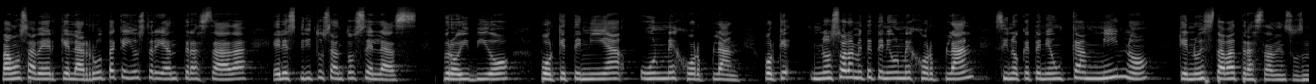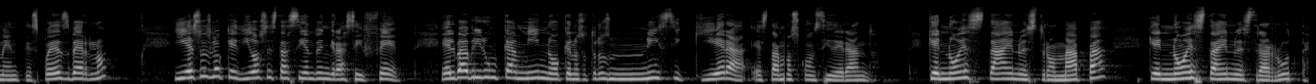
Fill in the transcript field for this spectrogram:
Vamos a ver que la ruta que ellos traían trazada, el Espíritu Santo se las prohibió porque tenía un mejor plan. Porque no solamente tenía un mejor plan, sino que tenía un camino que no estaba trazado en sus mentes. ¿Puedes verlo? Y eso es lo que Dios está haciendo en gracia y fe. Él va a abrir un camino que nosotros ni siquiera estamos considerando, que no está en nuestro mapa, que no está en nuestra ruta.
